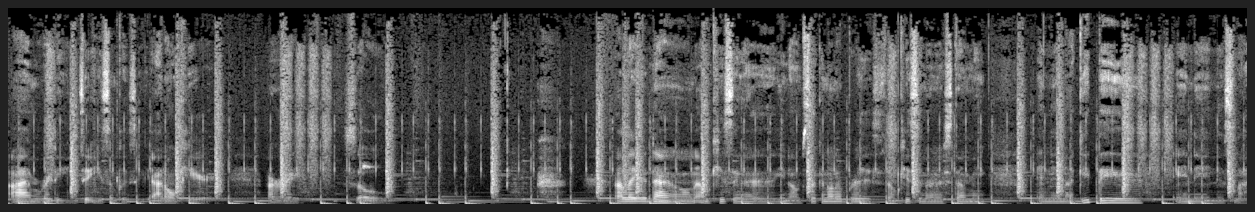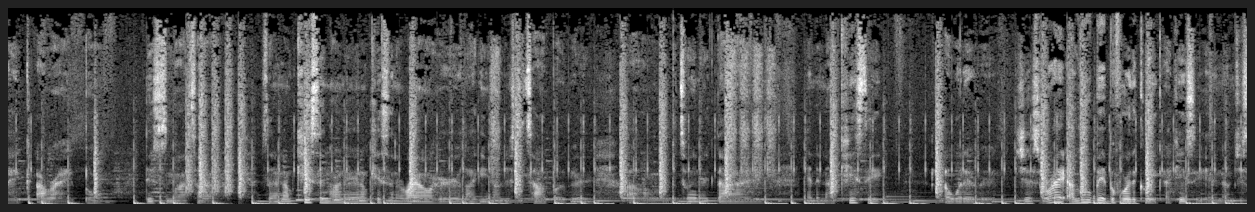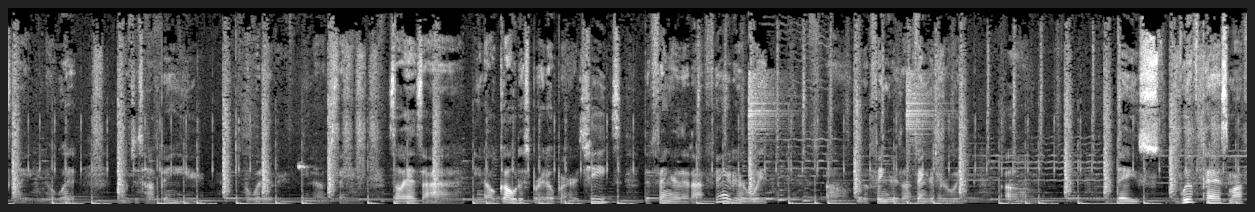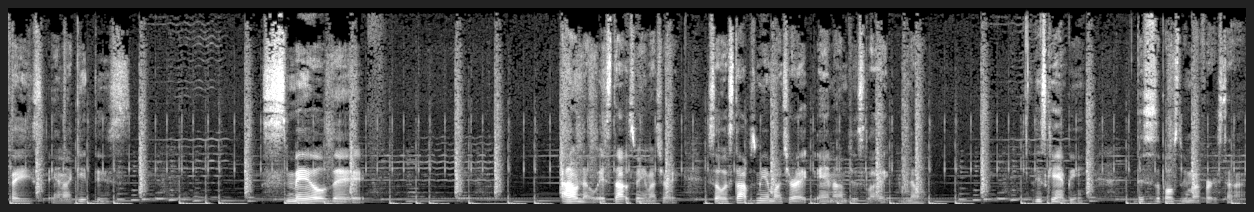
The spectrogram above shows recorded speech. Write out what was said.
I'm ready to eat some pussy. I don't care. All right. So I lay her down. I'm kissing her. You know, I'm sucking on her breast. I'm kissing on her stomach. And then I get there, and then it's like, all right, boom, this is my time. So then I'm kissing on her, and I'm kissing around her, like you know, just the top of her, um, between her thighs, and then I kiss it just right a little bit before the click. I kiss it, and I'm just like, you know what? I'll just hop in here or whatever. You know what I'm saying? So as I you know, go to spread open her cheeks, the finger that I fingered her with, um, the fingers I fingered her with, um, they whiff past my face, and I get this smell that I don't know. It stops me in my track. So it stops me in my track, and I'm just like, no, this can't be. This is supposed to be my first time.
